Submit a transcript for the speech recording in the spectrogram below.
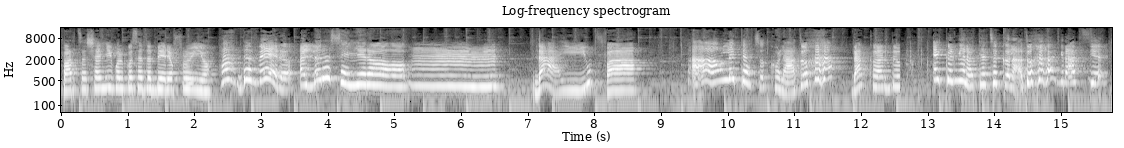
Forza, scegli qualcosa da bere, offro io. Ah, davvero? Allora sceglierò... Mm, dai, uffa. Ah, un latte al cioccolato. D'accordo. Ecco il mio latte al cioccolato. Grazie.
